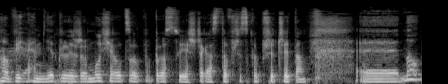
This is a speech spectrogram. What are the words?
no wiem, nie tyle, że musiał, co po prostu jeszcze raz to wszystko przeczytam. E, no,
